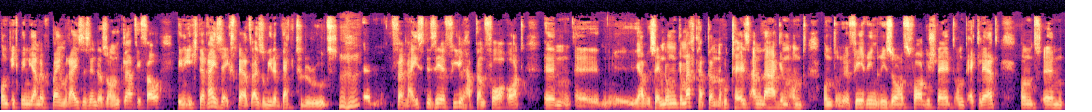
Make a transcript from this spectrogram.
Und ich bin ja noch beim Reisesender Sonnenklar TV, bin ich der Reiseexperte, also wieder back to the roots. Mhm. Ähm, verreiste sehr viel, habe dann vor Ort ähm, äh, ja, Sendungen gemacht, habe dann Hotels, Anlagen und, und äh, Ferienresorts vorgestellt und erklärt. Und ähm,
